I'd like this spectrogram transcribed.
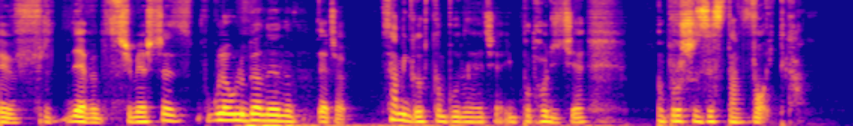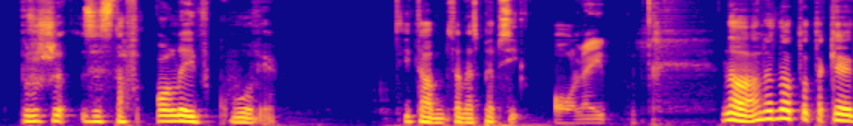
wiem, fry- nie wiem z czym jeszcze, w ogóle ulubiony, no wiecie, sami go komponujecie i podchodzicie, poproszę zestaw Wojtka, proszę zestaw olej w głowie i tam zamiast Pepsi olej. No, ale no to takie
